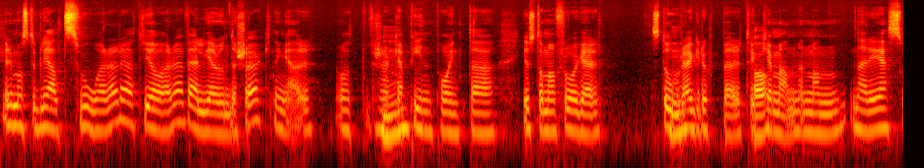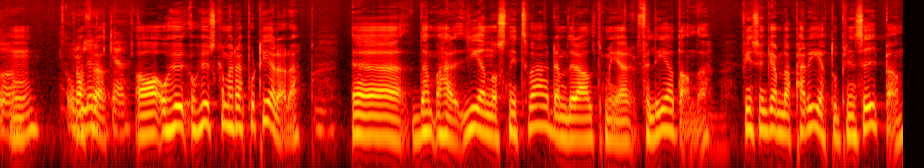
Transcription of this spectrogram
Men det måste bli allt svårare att göra väljarundersökningar och att försöka mm. pinpointa, just om man frågar stora mm. grupper, tycker ja. man, men man, när det är så mm olika. Ja, och hur, och hur ska man rapportera det? Mm. Eh, de här genomsnittsvärden blir allt mer förledande. Det finns ju den gamla Pareto-principen.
